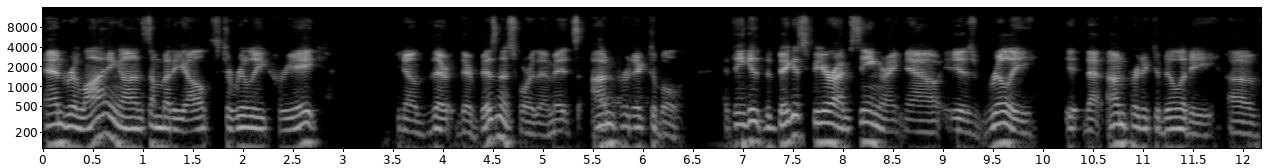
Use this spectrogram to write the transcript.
and relying on somebody else to really create, you know, their their business for them. It's unpredictable. I think it, the biggest fear I'm seeing right now is really it, that unpredictability of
